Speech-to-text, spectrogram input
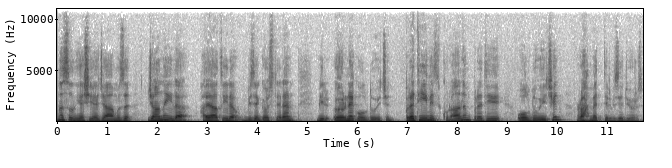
nasıl yaşayacağımızı canıyla, hayatıyla bize gösteren bir örnek olduğu için, pratiğimiz Kur'an'ın pratiği olduğu için rahmettir bize diyoruz.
